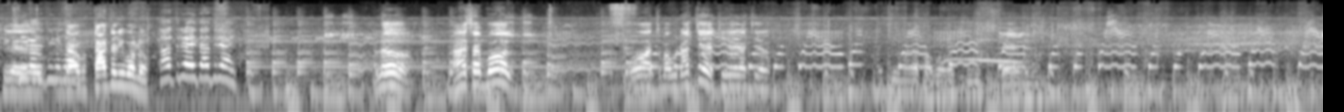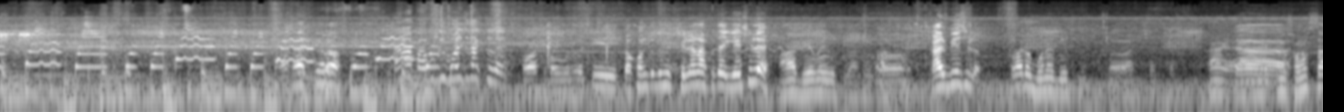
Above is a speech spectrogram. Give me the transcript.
ঠিক আছে। তাড়াতাড়ি বলো। তাড়াতাড়ি আয় তাড়াতাড়ি আয়। হ্যালো? হ্যাঁ স্যার বল। ও আচ্ছা বাবু ডাকছে ঠিক আছে যাচ্ছে হ্যাঁ বাবু কি আচ্ছা, তখন তো তুমি ছিলে না কোথায় গিয়েছিলে? হ্যাঁ বিয়ে হয়ে গেছিল ও, কার বিয়ে ছিল? ওটা বোনে দিয়েছিল ও, আচ্ছা, আচ্ছা। হ্যাঁ তা- সমস্যা?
